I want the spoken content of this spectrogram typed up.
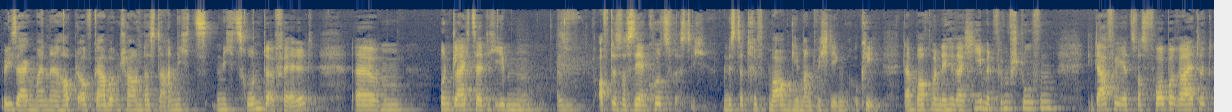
würde ich sagen, meine Hauptaufgabe und schauen, dass da nichts, nichts runterfällt. Ähm, und gleichzeitig eben, also oft ist was sehr kurzfristig. Minister trifft morgen jemand Wichtigen. Okay, dann braucht man eine Hierarchie mit fünf Stufen, die dafür jetzt was vorbereitet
